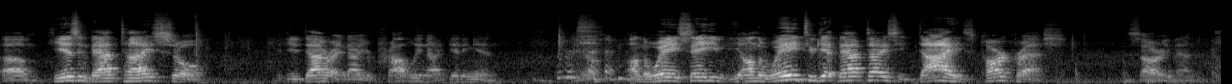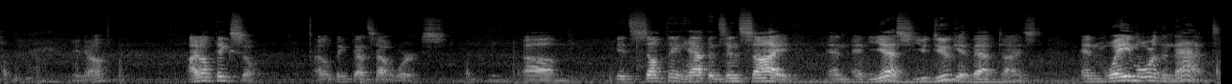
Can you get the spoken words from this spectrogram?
Um, he isn't baptized, so if you die right now, you're probably not getting in. On the way, say he on the way to get baptized, he dies, car crash. Sorry, man. You know, I don't think so. I don't think that's how it works. Um, it's something happens inside, and and yes, you do get baptized, and way more than that.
